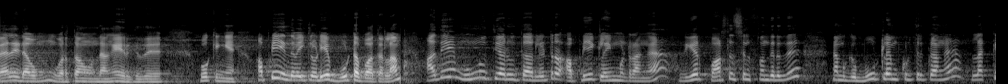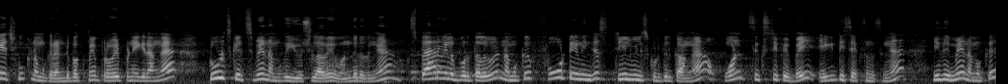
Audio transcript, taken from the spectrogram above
வேலிடாகவும் ஒர்த்தாகவும் தாங்க இருக்குது. ஓகேங்க அப்படியே இந்த வெஹிக்கிளுடைய பூட்டை பார்த்துடலாம். அதே முந்நூற்றி அறுபத்தாறு லிட்டர் அப்படியே கிளைம் பண்ணுறாங்க ரியர் பார்சல் செல்ஃப் வந்துடுது நமக்கு பூட் லேம்ப் கொடுத்துருக்காங்க. லக்கேஜ் ஹூக் நமக்கு ரெண்டு பக்கமே ப்ரொவைட் பண்ணிக்கிறாங்க. டூல்ஸ் கிட்ஸுமே நமக்கு யூஸ்வலாகவே வந்துடுதுங்க ஸ்பேர் வீலை பொறுத்தளவு நமக்கு ஃபோர்டீன் இன்ச்சஸ் ஸ்டீல் வீல்ஸ் கொடுத்துருக்காங்க. One sixty five by eighty செக்ஷன்ஸுங்க இதுவுமே நமக்கு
